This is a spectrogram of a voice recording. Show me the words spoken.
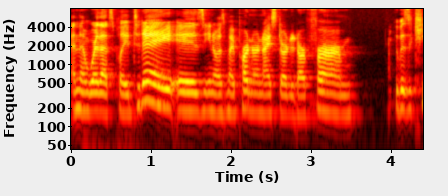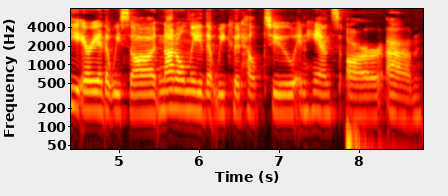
And then where that's played today is, you know, as my partner and I started our firm, it was a key area that we saw not only that we could help to enhance our um,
